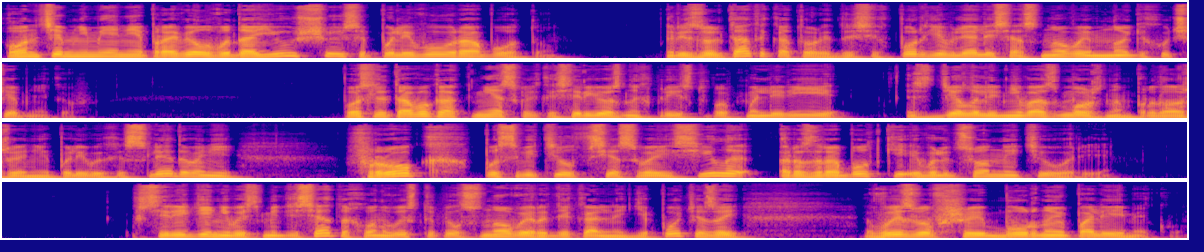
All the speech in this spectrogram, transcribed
он, тем не менее, провел выдающуюся полевую работу, результаты которой до сих пор являлись основой многих учебников. После того, как несколько серьезных приступов малярии сделали невозможным продолжение полевых исследований, Фрог посвятил все свои силы разработке эволюционной теории. В середине 80-х он выступил с новой радикальной гипотезой, вызвавшей бурную полемику.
